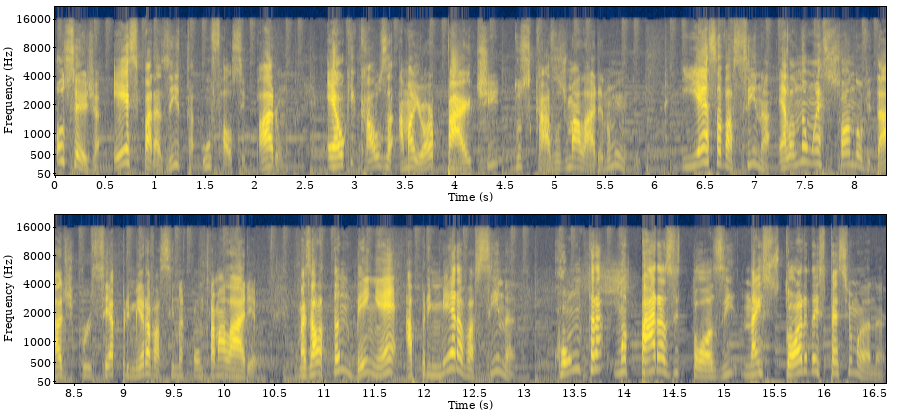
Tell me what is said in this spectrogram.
Ou seja, esse parasita, o falciparum, é o que causa a maior parte dos casos de malária no mundo. E essa vacina, ela não é só novidade por ser a primeira vacina contra a malária, mas ela também é a primeira vacina contra uma parasitose na história da espécie humana.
